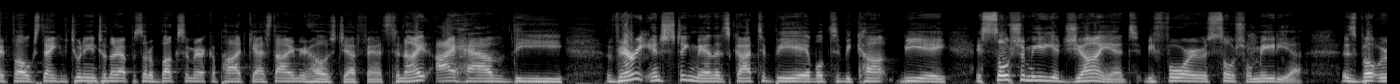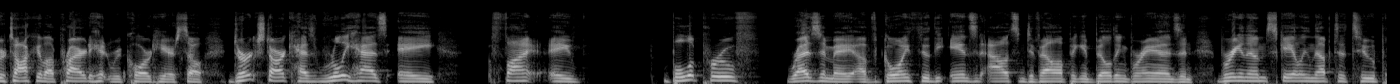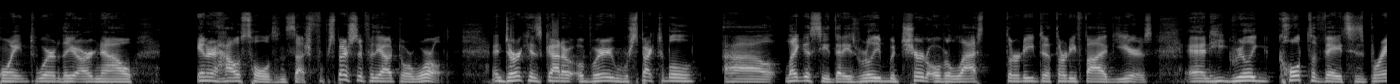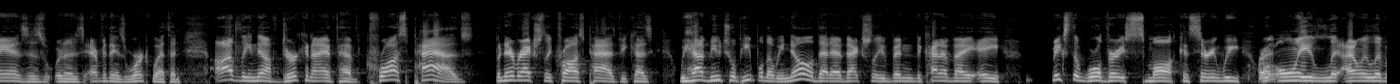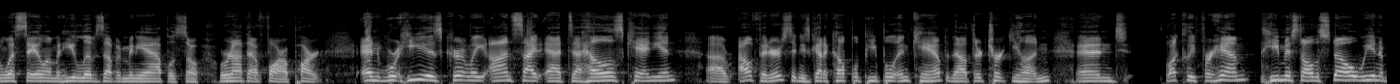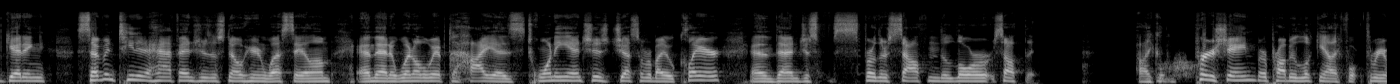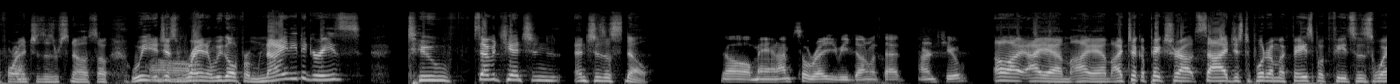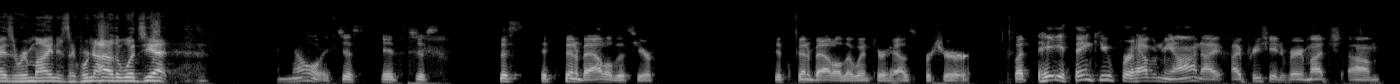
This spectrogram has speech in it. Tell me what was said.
Right, folks. Thank you for tuning into another episode of Bucks America podcast. I am your host, Jeff Vance. Tonight, I have the very interesting man that's got to be able to become be a, a social media giant before it was social media. This is what we were talking about prior to hitting record here. So, Durk Stark has really has a fi- a bulletproof resume of going through the ins and outs and developing and building brands and bringing them scaling them up to to point where they are now in our households and such, especially for the outdoor world. And Durk has got a, a very respectable uh, legacy that he's really matured over the last 30 to 35 years. And he really cultivates his brands, his, his everything he's worked with. And oddly enough, Durk and I have, have crossed paths but never actually crossed paths because we have mutual people that we know that have actually been kind of a, a makes the world very small considering we right. we're only li- I only live in West Salem and he lives up in Minneapolis, so we're not that far apart. And we're, he is currently on site at uh, Hell's Canyon uh, Outfitters, and he's got a couple of people in camp and out there turkey hunting. And luckily for him, he missed all the snow. We ended up getting 17 and a half inches of snow here in West Salem. And then it went all the way up to high as 20 inches just over by Eau Claire. And then just further south in the lower south like per Shane, we're probably looking at like four, three or four oh. inches of snow. So we it just ran and we go from 90 degrees to 17 inch, inches of snow. Oh man, I'm so ready to be done with that, aren't you? Oh, I, I, am. I am. I took a picture outside just to put it on my Facebook feed, so this way as a reminder, it's like we're not out of the woods yet. I know. It's just, it's just this. It's been a battle this year. It's been a battle that winter has for sure. But hey, thank you for having me on. I, I appreciate it very much. Um,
